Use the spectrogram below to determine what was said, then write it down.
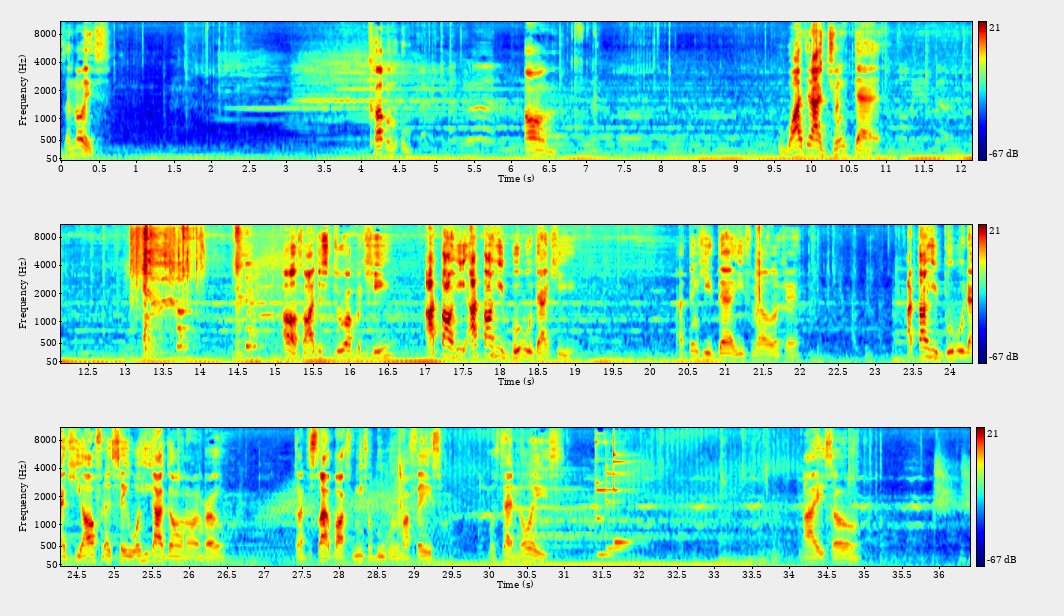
What's that noise? Cup of um. Why did I drink that? Oh, so I just threw up a key? I thought he I thought he boo booed that key. I think he's dead. He smells okay. I thought he boo booed that key. I was finna say what he got going on, bro. Got the slap box for me for boo booing in my face. What's that noise? Alright, so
